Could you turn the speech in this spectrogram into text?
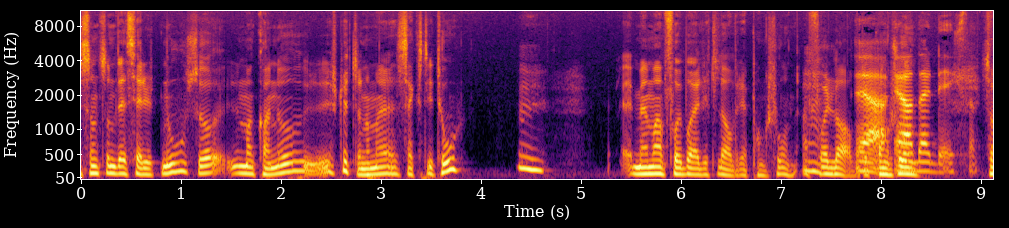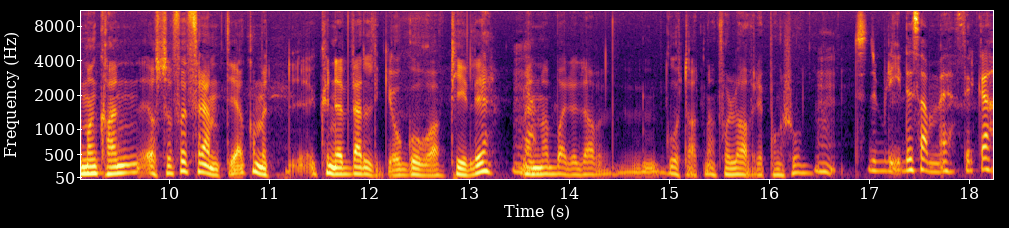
sånn som det ser ut nå, så man kan jo slutte når man er 62, Mm. Men man får bare litt lavere pensjon. Jeg får lavere Ja, pensjon. ja, det er det, ikke sant. Så man kan også for fremtida kunne velge å gå av tidlig, men man bare da godta at man får lavere pensjon. Mm. Så det blir det samme, cirka.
